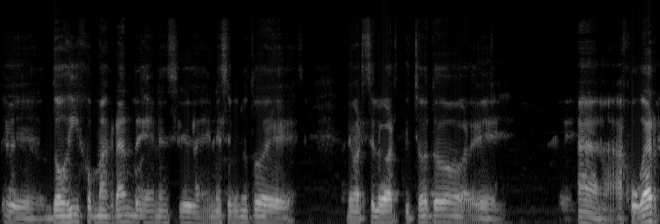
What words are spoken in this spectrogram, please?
eh, dos hijos más grandes en ese, en ese minuto de, Marcelo Bartichotto eh, a, jugar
